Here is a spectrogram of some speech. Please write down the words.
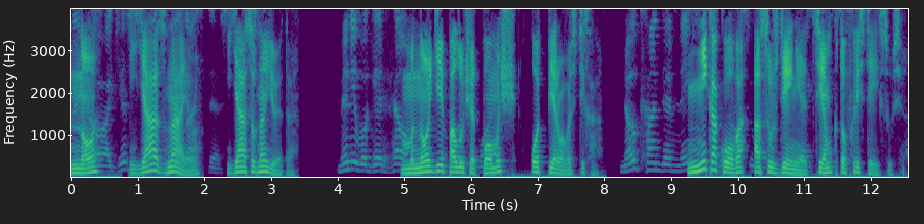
Но я знаю, я осознаю это. Многие получат помощь от первого стиха. Никакого осуждения тем, кто в Христе Иисусе.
